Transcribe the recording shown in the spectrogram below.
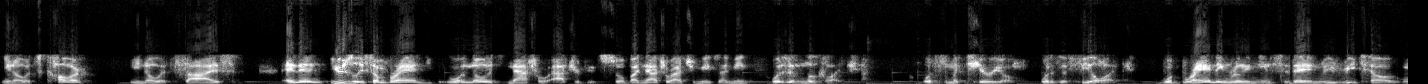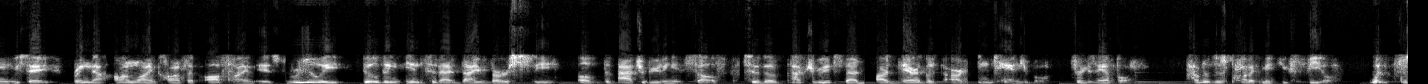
you know its color, you know its size, and then usually some brand will know its natural attributes. So by natural attributes, I mean, what does it look like? What's the material? What does it feel like? What branding really means today in retail, when we say bring that online concept offline, is really building into that diversity of the attributing itself to the attributes that are there but are intangible. For example, how does this product make you feel? What's the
